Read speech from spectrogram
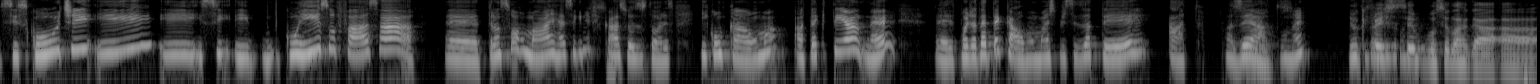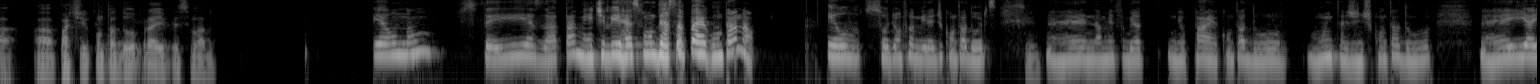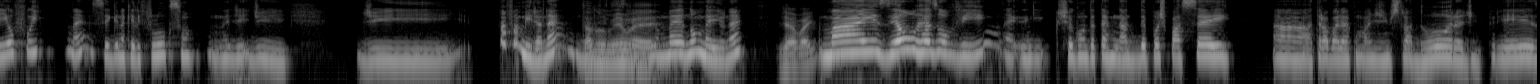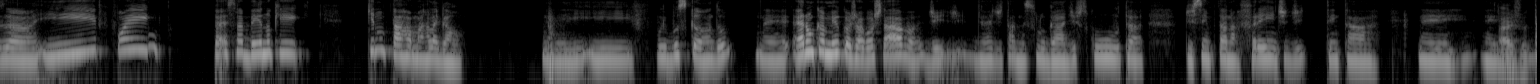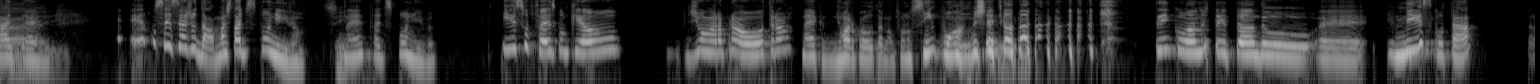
se escute e, e, se- e com isso faça é, transformar e ressignificar as suas histórias. E com calma, até que tenha, né? é, pode até ter calma, mas precisa ter ato, fazer Sim, ato, né? E o que Pra fez que você, você largar a, a parte de contador pra ir pra esse lado? Eu não sei exatamente lhe responder essa pergunta, não. Eu sou de uma família de contadores. Sim. né? Na minha família, meu pai é contador, muita gente contador. Né? E aí eu fui, né? Seguindo aquele fluxo né? de, de, de- da família, né? Tá no De- meio, é. no meio, no meio, né? Já vai? Mas eu resolvi, né, chegou um determinado, depois passei a trabalhar como administradora de empresa e foi percebendo que, que não estava mais legal. né, E, e fui buscando. né, Era um caminho que eu já gostava, de, de, né, de estar nesse lugar de escuta, de sempre estar na frente, de tentar. né, é, tá- Ajudar. é, e- eu não sei se ajudar, mas está disponível Sim. né? Tá disponível. E isso fez com que eu, de uma hora para outra, né? De uma hora para outra, não, foram cinco anos tentando, cinco anos tentando é, me escutar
